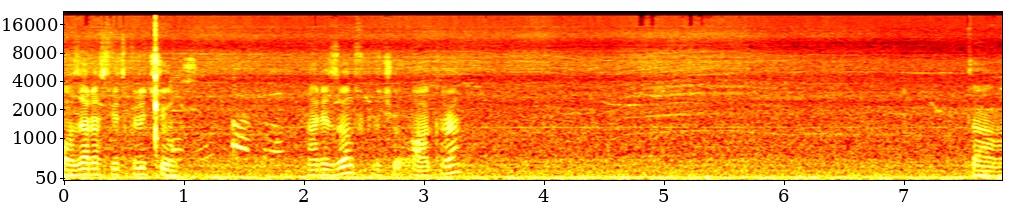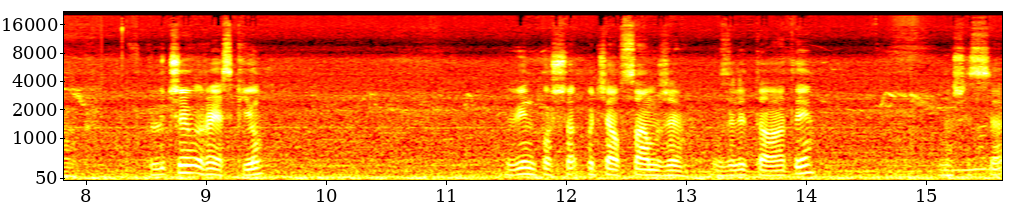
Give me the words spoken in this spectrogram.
О, зараз відключу горизонт, включу акра. Так. Включив Rescue. Він почав сам же злітати. На 60,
